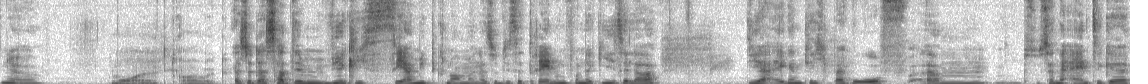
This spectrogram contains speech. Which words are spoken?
Ja. Moi, traurig. Also das hat ihm wirklich sehr mitgenommen. Also diese Trennung von der Gisela, die ja eigentlich bei Hof ähm, so seine einzige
